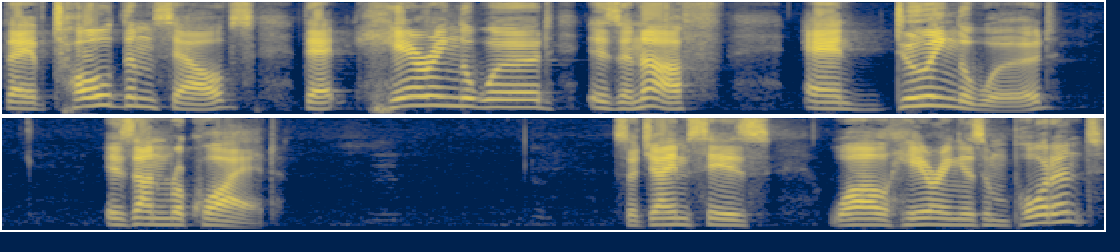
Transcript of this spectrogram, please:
They have told themselves that hearing the word is enough and doing the word is unrequired. So James says, while hearing is important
